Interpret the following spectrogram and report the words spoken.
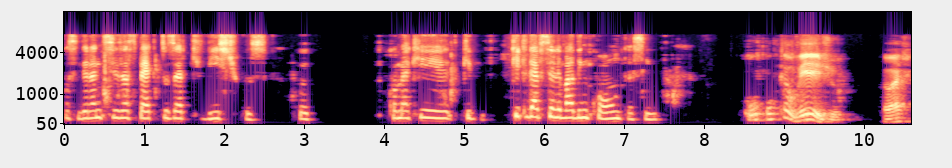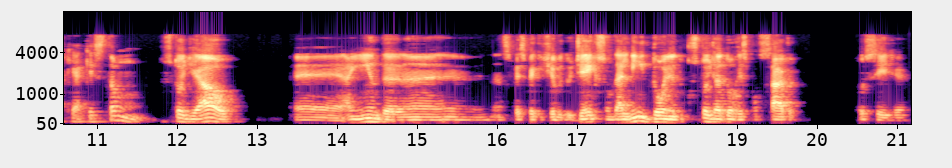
considerando esses aspectos arquivísticos, como é que, que, que deve ser levado em conta, assim? O, o que eu vejo eu acho que a questão custodial, é, ainda né, nas perspectivas do Jackson, da linha idônea do custodiador responsável, ou seja,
